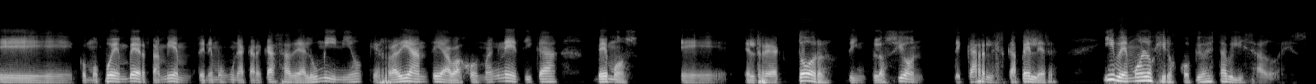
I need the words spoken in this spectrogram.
eh, como pueden ver también, tenemos una carcasa de aluminio que es radiante, abajo es magnética, vemos eh, el reactor de implosión de Carles Capeller y vemos los giroscopios estabilizadores.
